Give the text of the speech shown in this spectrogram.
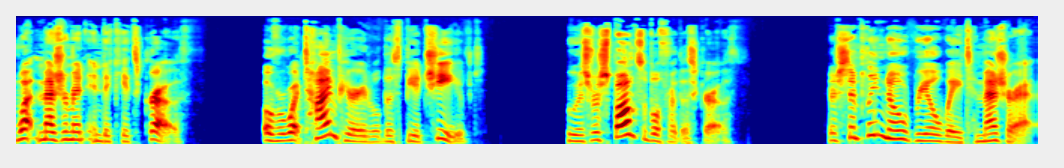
What measurement indicates growth? Over what time period will this be achieved? Who is responsible for this growth? There's simply no real way to measure it.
